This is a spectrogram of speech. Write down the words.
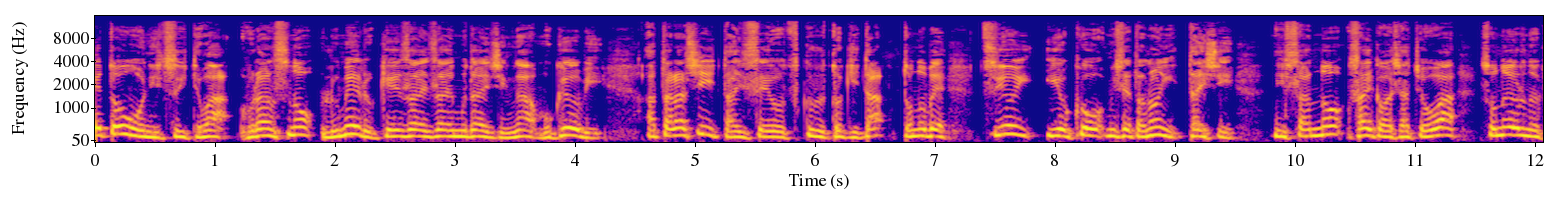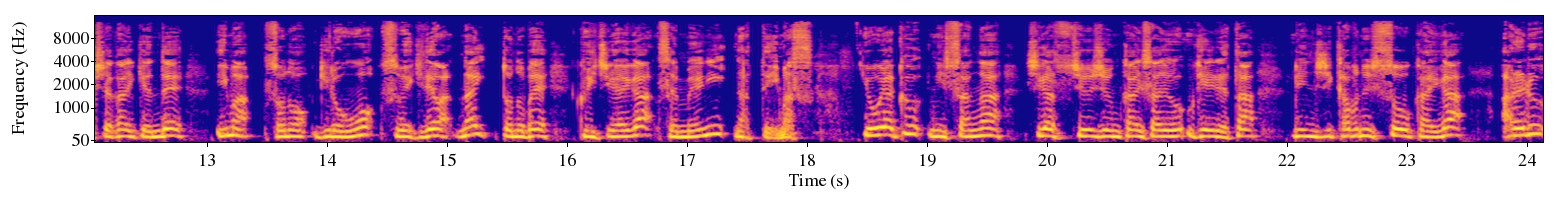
営統合については、フランスのルメール経済財務大臣が木曜日、新しい体制を作る時だと述べ、強い意欲を見せたのに対し、日産の西川社長は、その夜の記者会見で、今、その議論をすべきではないと述べ、食い違いが鮮明になっています。ようやく日産が4月中旬開催を受け入れた臨時株主総会が荒れる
